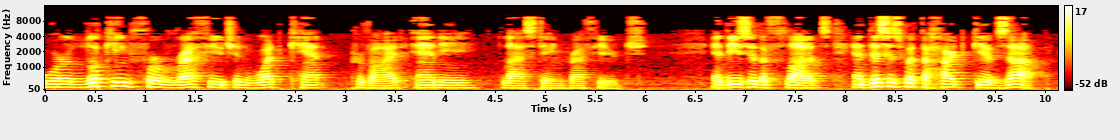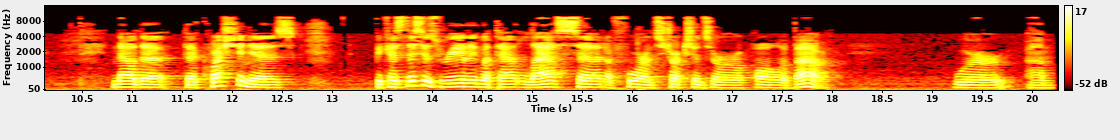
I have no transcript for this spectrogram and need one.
we're looking for refuge in what can't provide any lasting refuge. And these are the floods. And this is what the heart gives up. Now the, the question is, because this is really what that last set of four instructions are all about. Were um,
